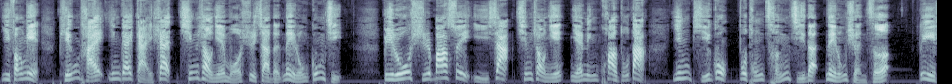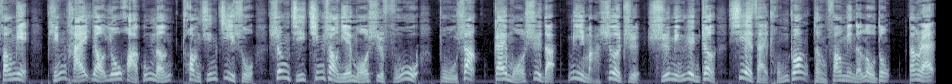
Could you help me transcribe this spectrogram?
一方面，平台应该改善青少年模式下的内容供给，比如十八岁以下青少年年龄跨度大，应提供不同层级的内容选择。另一方面，平台要优化功能、创新技术、升级青少年模式服务，补上该模式的密码设置、实名认证、卸载重装等方面的漏洞。当然，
